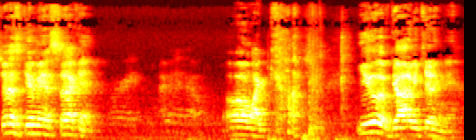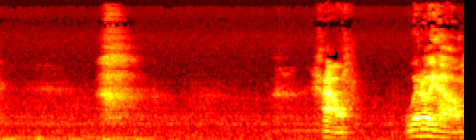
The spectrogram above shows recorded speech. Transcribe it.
Just give me a second. Oh my gosh. You have got to be kidding me. How? Literally how?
